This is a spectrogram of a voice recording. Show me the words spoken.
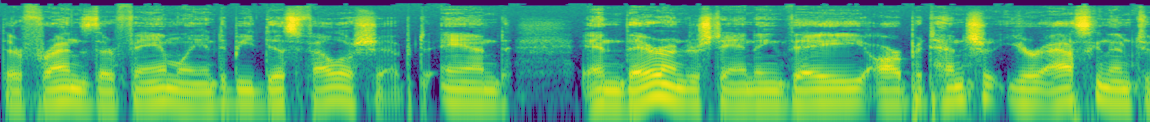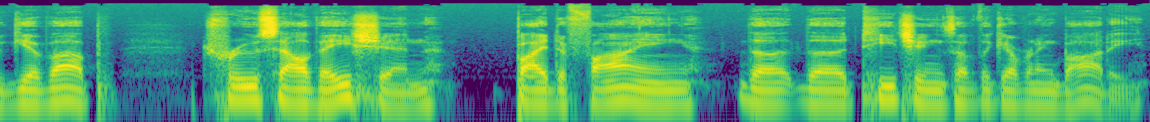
their friends, their family, and to be disfellowshipped. And in their understanding, they are potential. You're asking them to give up true salvation by defying the the teachings of the governing body.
